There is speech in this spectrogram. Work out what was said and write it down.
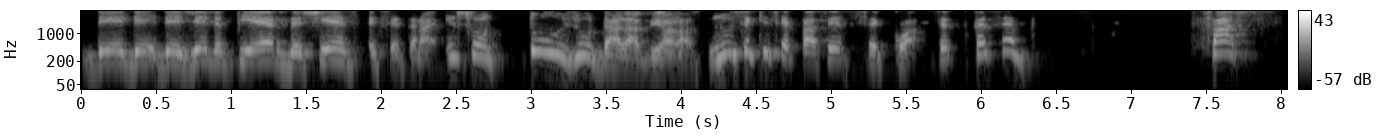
des, des, jets de pierre, des chaises, etc. Ils sont toujours dans la violence. Nous, ce qui s'est passé, c'est quoi? C'est très simple. Face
